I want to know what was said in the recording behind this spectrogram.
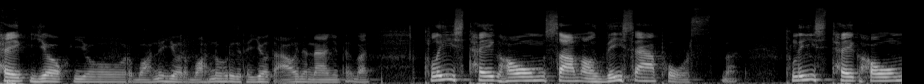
take យកយករបស់នេះយករបស់នោះឬថាយកទៅឲ្យនរណាអញ្ចឹងទៅបាទ please take home some of these apples បាទ please take home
